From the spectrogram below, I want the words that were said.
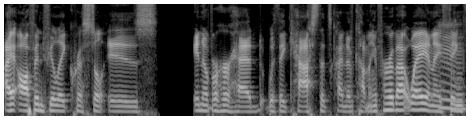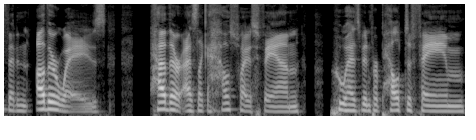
I often feel like Crystal is in over her head with a cast that's kind of coming for her that way, and I Mm. think that in other ways, Heather as like a Housewives fan who has been propelled to fame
